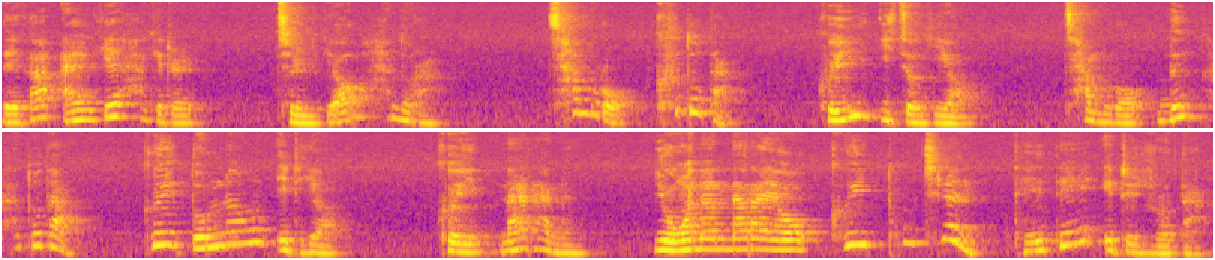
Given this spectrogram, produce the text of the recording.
내가 알게 하기를 즐겨 하노라. 참으로 크도다. 그의 이적이여. 참으로 능하도다. 그의 놀라운 일이여. 그의 나라는 영원한 나라여 그의 통치는 대대에 이르리로다.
